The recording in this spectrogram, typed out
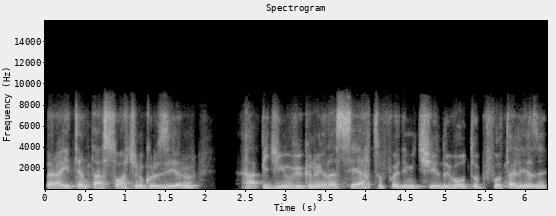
para ir tentar sorte no Cruzeiro. Rapidinho viu que não ia dar certo, foi demitido e voltou para Fortaleza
